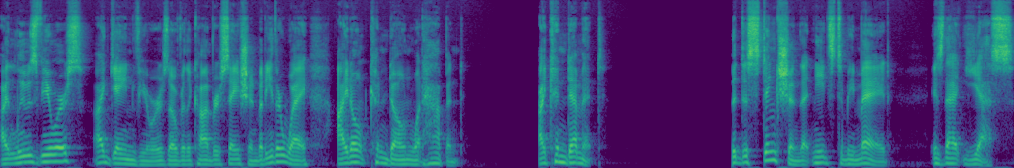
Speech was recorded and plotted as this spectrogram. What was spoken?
I lose viewers, I gain viewers over the conversation, but either way, I don't condone what happened. I condemn it. The distinction that needs to be made is that yes,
